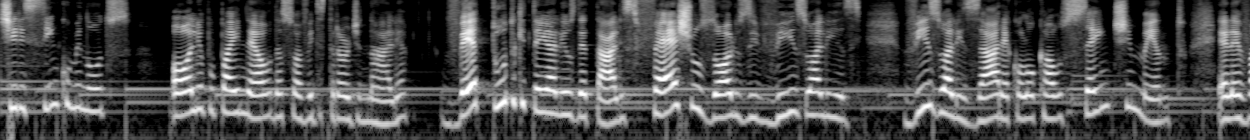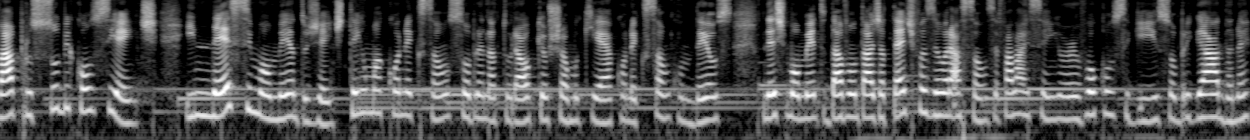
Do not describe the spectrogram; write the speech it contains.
tire cinco minutos olhe para o painel da sua vida extraordinária, vê tudo que tem ali os detalhes, feche os olhos e visualize. Visualizar é colocar o sentimento, é levar para o subconsciente. E nesse momento, gente, tem uma conexão sobrenatural que eu chamo que é a conexão com Deus. Neste momento dá vontade até de fazer oração. Você fala: "Ai, Senhor, eu vou conseguir isso. Obrigada, né?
